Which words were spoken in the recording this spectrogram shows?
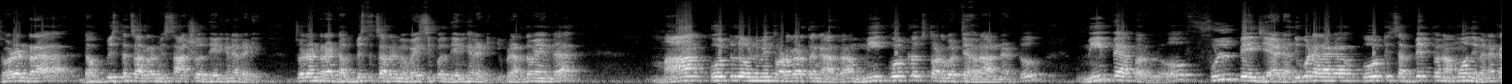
చూడండి రా డబ్బు ఇస్తే చాలరా మీ సాక్షులు దేనికైనా రెడీ. చూడండి రా డబ్బు ఇస్తే చాలరా మీ వైసీపీలు దేనికైనా రెడీ. ఇప్పుడు అర్థమైందా? మా కోర్టులో ఉండి మేము తొడగొడతాం కాదురా మీ కోర్టులో వచ్చి తొడగొట్టామరా అన్నట్టు మీ పేపర్లో ఫుల్ పేజ్ యాడ్. అది కూడా ఎలాగా కోర్టు సభ్యత్వ నమోదు వెనక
